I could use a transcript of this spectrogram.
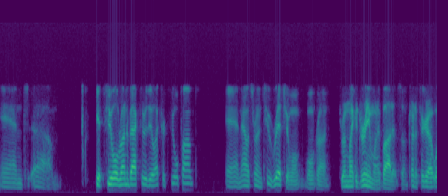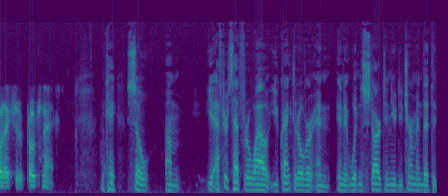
and um, get fuel running back through the electric fuel pump. And now it's running too rich. It won't won't run. It's running like a dream when I bought it. So I'm trying to figure out what I should approach next. Okay, so um, you, after it sat for a while, you cranked it over and, and it wouldn't start, and you determined that the,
